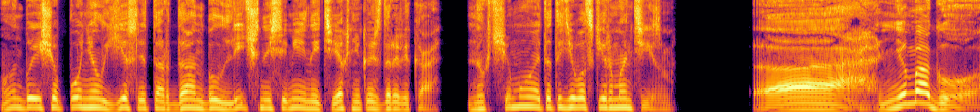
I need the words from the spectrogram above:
он бы еще понял, если Тардан был личной семейной техникой здоровяка. Но к чему этот идиотский романтизм? «А, не могу.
